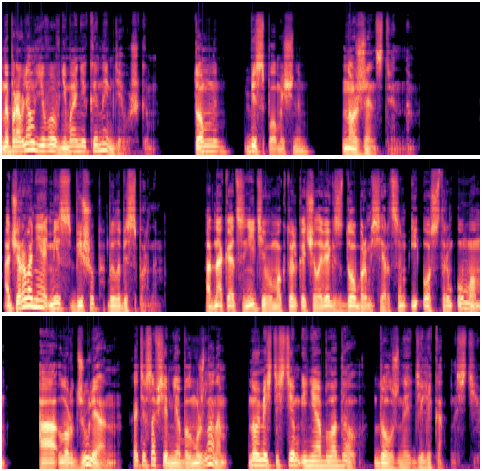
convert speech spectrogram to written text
направлял его внимание к иным девушкам, томным, беспомощным, но женственным. Очарование мисс Бишоп было бесспорным. Однако оценить его мог только человек с добрым сердцем и острым умом, а лорд Джулиан, хотя совсем не был мужланом, но вместе с тем и не обладал должной деликатностью.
